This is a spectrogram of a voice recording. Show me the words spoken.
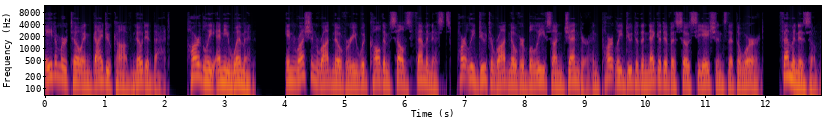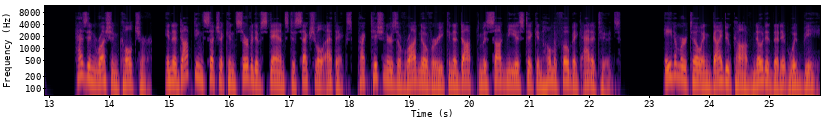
Aitamurto and Gaidukov noted that, "...hardly any women." In Russian Rodnovery would call themselves feminists, partly due to Rodnover beliefs on gender and partly due to the negative associations that the word «feminism» has in Russian culture. In adopting such a conservative stance to sexual ethics, practitioners of Rodnovery can adopt misogynistic and homophobic attitudes. Aitamurto and Gaidukov noted that it would be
